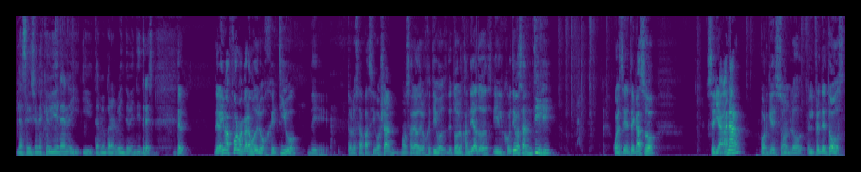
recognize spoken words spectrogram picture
las elecciones que vienen y, también para el 2023. De, de la misma forma que hablamos del objetivo de Tolosa Paz y Goyán, vamos a hablar del objetivo de todos los candidatos. Y el objetivo de Santilli, sería en este caso, sería ganar, porque son los, el Frente de Todos,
